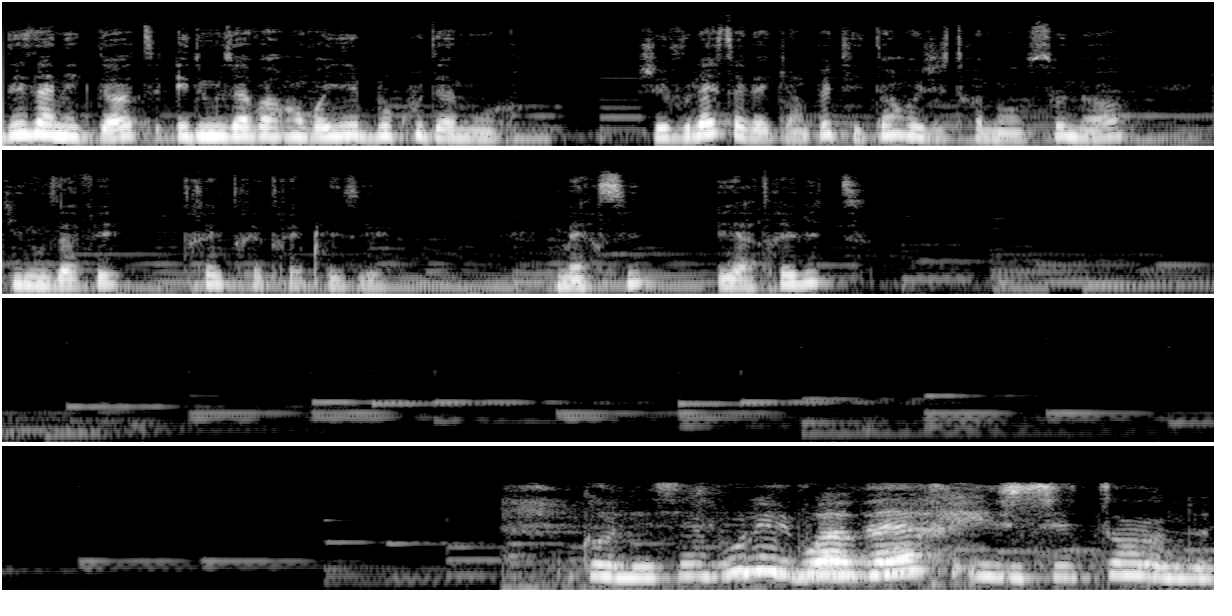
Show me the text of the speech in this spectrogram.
des anecdotes et de nous avoir envoyé beaucoup d'amour. je vous laisse avec un petit enregistrement sonore qui nous a fait très très très plaisir. Merci et à très vite. Connaissez-vous les bois verts? Ils s'étendent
